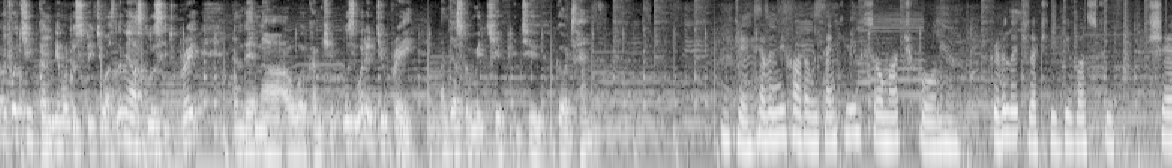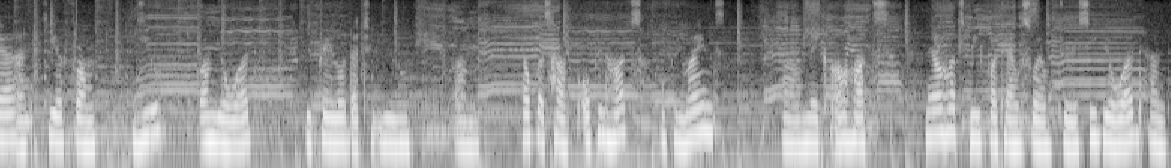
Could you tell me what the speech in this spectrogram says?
But before Chip can be able to speak to us, let me ask Lucy to pray, and then uh, I'll welcome Chip. Lucy, why don't you pray and just commit Chip into God's hands? Okay, Heavenly Father, we thank you so much for the privilege that you give us to share and hear from you, from your word. We pray, Lord, that you um, help us have open hearts, open minds, uh, make our hearts, may our hearts be fertile soil to receive your word, and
